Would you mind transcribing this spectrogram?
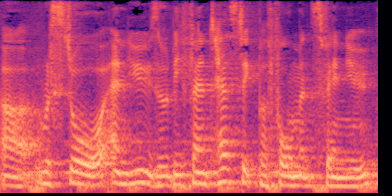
uh, restore and use. It would be a fantastic performance venue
